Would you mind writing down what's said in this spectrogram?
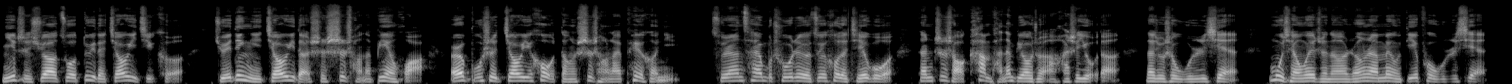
你只需要做对的交易即可。决定你交易的是市场的变化，而不是交易后等市场来配合你。虽然猜不出这个最后的结果，但至少看盘的标准啊还是有的，那就是五日线。目前为止呢，仍然没有跌破五日线，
